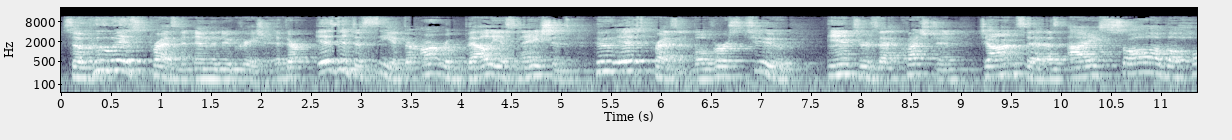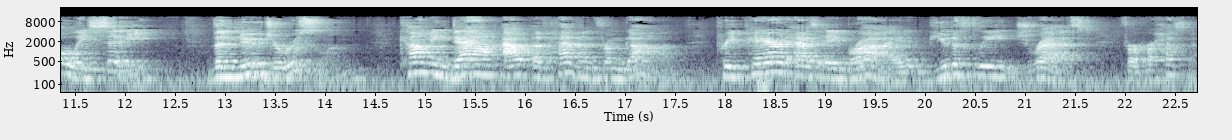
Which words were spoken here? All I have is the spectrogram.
So, who is present in the new creation? If there isn't a sea, if there aren't rebellious nations, who is present? Well, verse 2 answers that question. John says, I saw the holy city, the new Jerusalem, coming down out of heaven from God prepared as a bride, beautifully dressed for her husband.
